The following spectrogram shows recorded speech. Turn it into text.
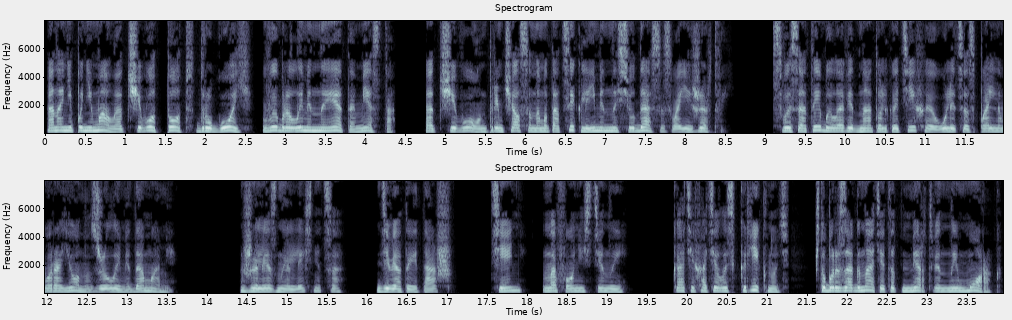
Она не понимала, от чего тот, другой, выбрал именно это место, от чего он примчался на мотоцикле именно сюда со своей жертвой. С высоты была видна только тихая улица спального района с жилыми домами. Железная лестница, девятый этаж, тень на фоне стены. Кате хотелось крикнуть, чтобы разогнать этот мертвенный морок,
